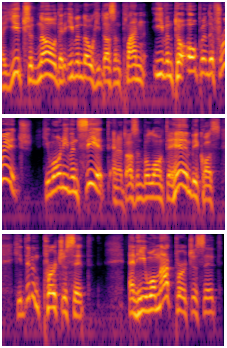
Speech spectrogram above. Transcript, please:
a yid should know that even though he doesn't plan even to open the fridge, he won't even see it, and it doesn't belong to him because he didn't purchase it, and he will not purchase it.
